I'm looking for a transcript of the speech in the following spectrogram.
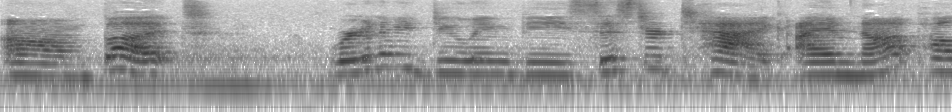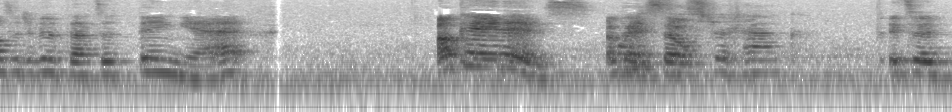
Um, but we're gonna be doing the sister tag. I am not positive if that's a thing yet. Okay, it is. Okay, so sister tag? It's a.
